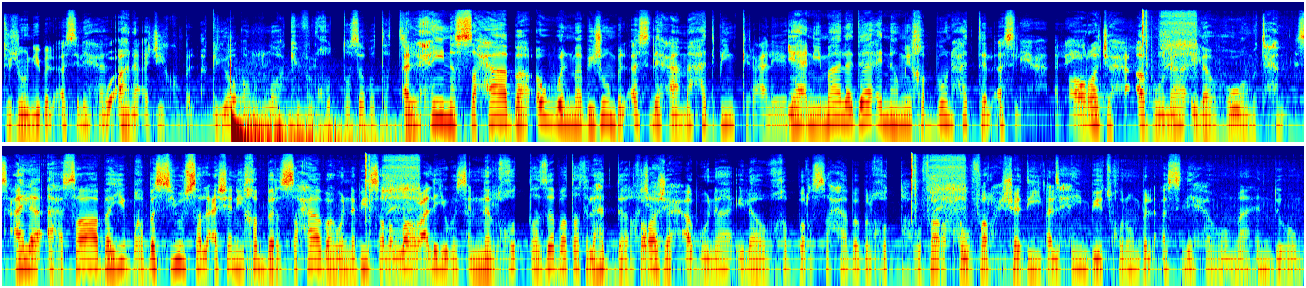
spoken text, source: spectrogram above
تجوني بالأسلحة. وأنا أجيكم بالأكل. يا الله كيف الخطة زبطت؟ الحين الصحابة أول ما بيجون بالأسلحة ما حد بينكر عليه يعني ما له داعي أنهم يخبون حتى الأسلحة. الحين رجع أبو نائلة وهو متحمس. على أعصابه يبغى بس يوصل عشان يخبر الصحابة والنبي صلى الله عليه وسلم. أن الخطة زبطت لهالدرجة. فرجع أبو نائلة وخبر الصحابة بالخطة. وفرحوا فرح شديد. الحين بيدخلون بالأسلحة وما عندهم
